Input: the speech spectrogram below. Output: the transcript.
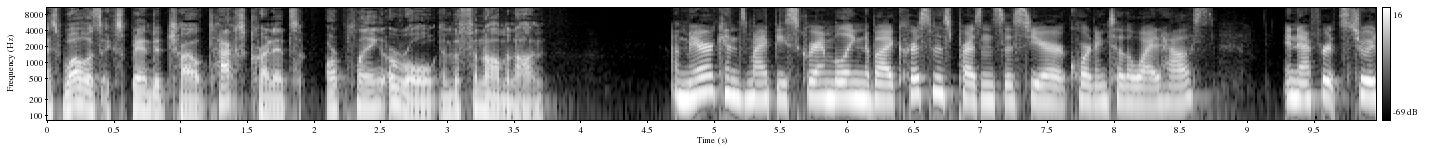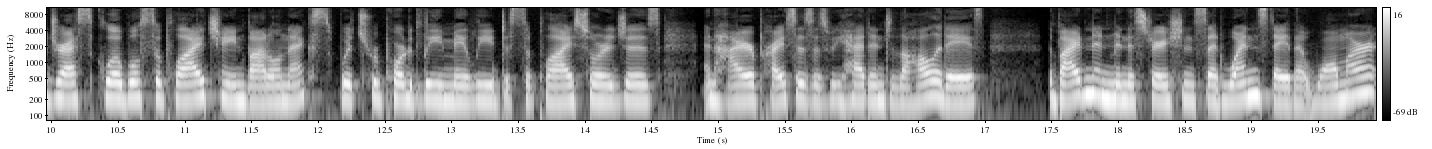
as well as expanded child tax credits, are playing a role in the phenomenon. Americans might be scrambling to buy Christmas presents this year, according to the White House. In efforts to address global supply chain bottlenecks, which reportedly may lead to supply shortages and higher prices as we head into the holidays, the Biden administration said Wednesday that Walmart,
